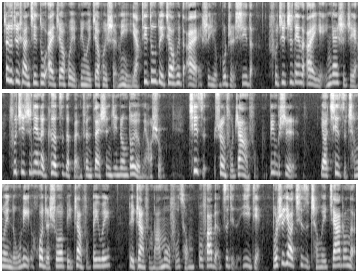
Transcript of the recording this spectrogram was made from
这个就像基督爱教会并为教会舍命一样。基督对教会的爱是永不止息的。夫妻之间的爱也应该是这样。夫妻之间的各自的本分在圣经中都有描述。妻子顺服丈夫，并不是要妻子成为奴隶，或者说比丈夫卑微，对丈夫盲目服从，不发表自己的意见。不是要妻子成为家中的。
